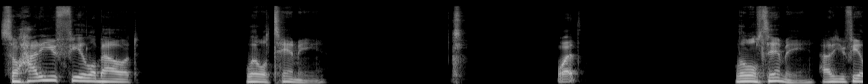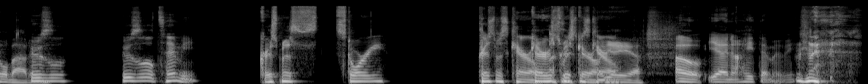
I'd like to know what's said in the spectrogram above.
So how do you feel about little Timmy? What? Little Timmy, how do you feel about it? Who's who's little Timmy? Christmas story? Christmas Carol. Christmas, Christmas Carol. Carol. Yeah, Oh yeah, no, I hate that movie.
